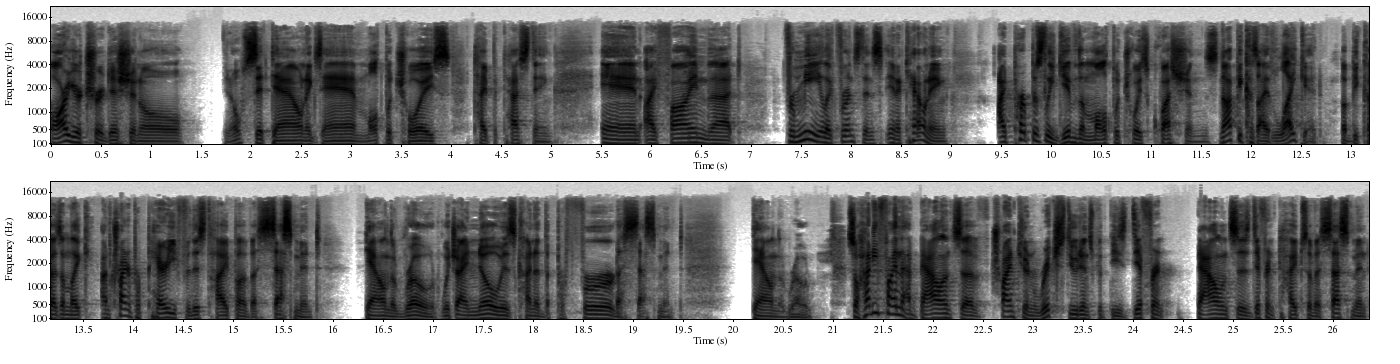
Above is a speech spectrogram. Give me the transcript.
are your traditional, you know, sit down exam, multiple choice type of testing. And I find that for me, like for instance, in accounting, I purposely give them multiple choice questions, not because I like it, but because I'm like, I'm trying to prepare you for this type of assessment down the road, which I know is kind of the preferred assessment down the road. So, how do you find that balance of trying to enrich students with these different balances, different types of assessment,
